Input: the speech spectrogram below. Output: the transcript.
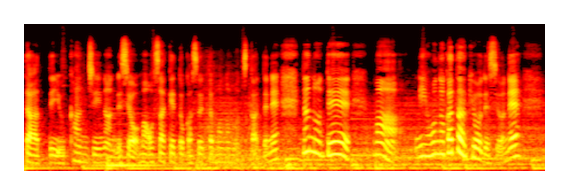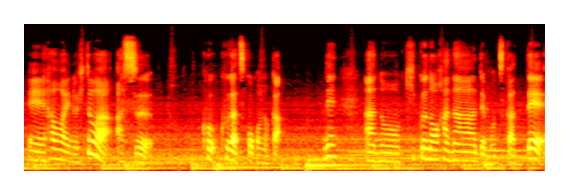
たっていう感じなんですよ。まあお酒とかそういったものも使ってね。なのでまあ日本の方は今日ですよね。えー、ハワイの人は明日9月9日ねあの菊の花でも使って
